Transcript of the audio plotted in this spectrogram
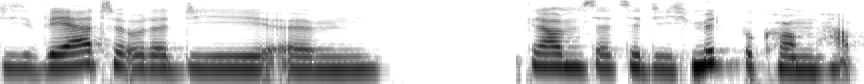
die Werte oder die, ähm Glaubenssätze, die ich mitbekommen habe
